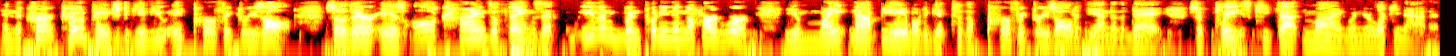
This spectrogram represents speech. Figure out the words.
and the current code page to give you a perfect result. So there is all kinds of things that even when putting in the hard work, you might not be able to get to the perfect result at the end of the day. So please keep that in mind when you're looking at it.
